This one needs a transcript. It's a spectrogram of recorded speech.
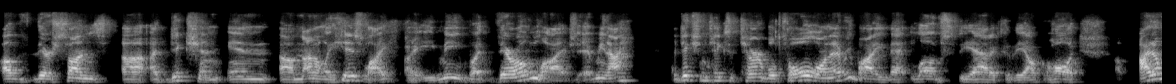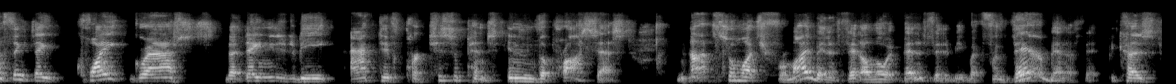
of their son's uh, addiction in um, not only his life, i.e., me, but their own lives. I mean, I addiction takes a terrible toll on everybody that loves the addict or the alcoholic. I don't think they quite grasped that they needed to be active participants in the process. Not so much for my benefit, although it benefited me, but for their benefit. Because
